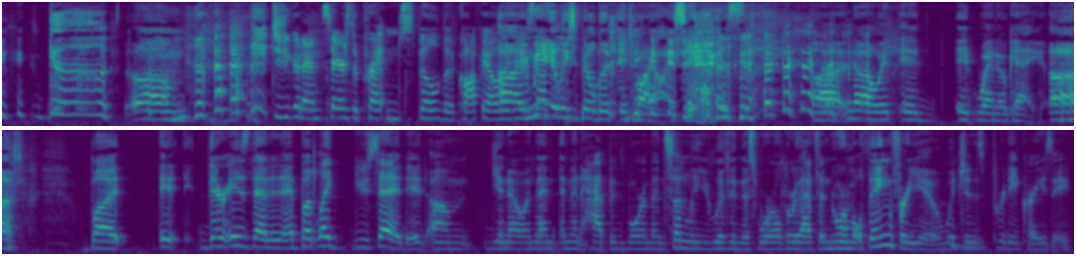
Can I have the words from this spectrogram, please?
Um, Did you go downstairs to Pret and spill the coffee all over I yourself? immediately spilled it into my eyes. Yes. uh, no, it it it went okay. Uh, but it there is that. But like you said, it um you know, and then and then it happens more, and then suddenly you live in this world where that's a normal thing for you, which is pretty crazy.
